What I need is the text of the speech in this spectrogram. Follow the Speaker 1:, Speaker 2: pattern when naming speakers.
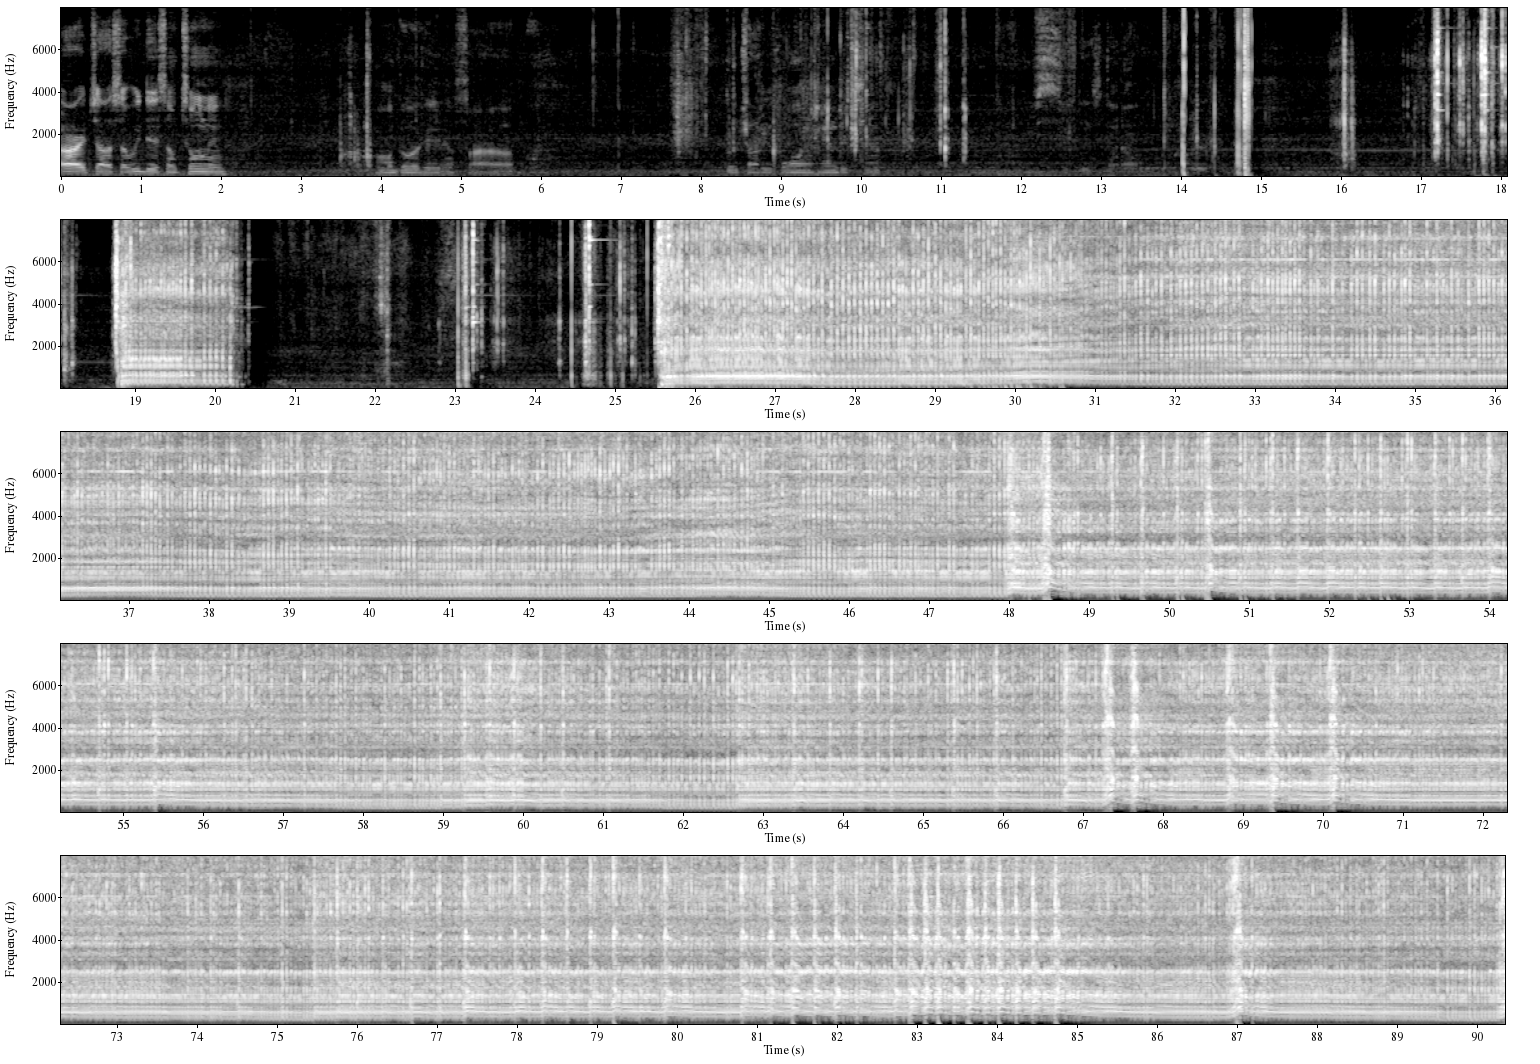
Speaker 1: Alright, y'all, so we did some tuning. I'm gonna go ahead and fire up. Go try this one-handed tip.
